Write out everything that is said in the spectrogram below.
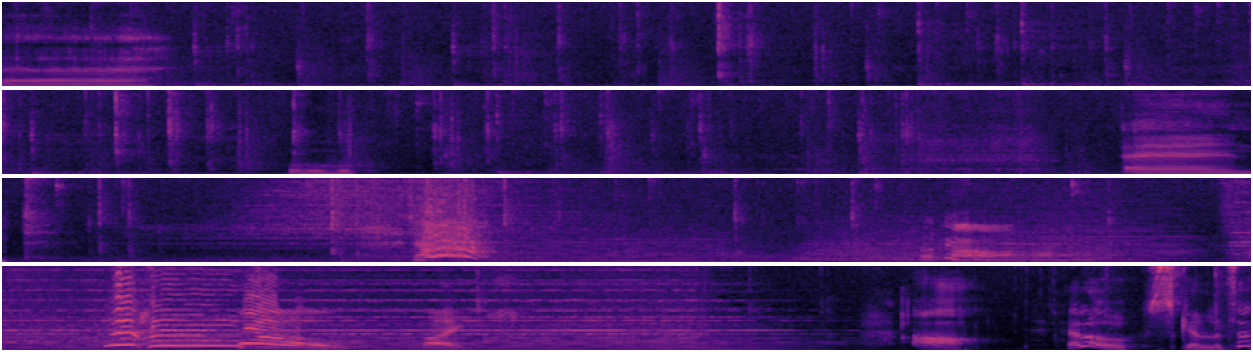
Uh. Ooh. And. Ah! Okay. Aww. Whoa! Fudge. Ah, hello, skeleton.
